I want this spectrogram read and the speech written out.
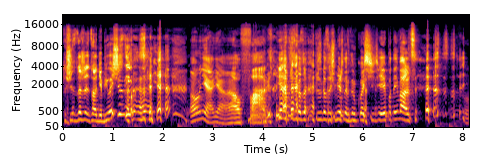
To się zdarzy, co, nie biłeś się z nim? O nie, nie, oh fuck. Nie, wszystko, co, wszystko, co śmieszne w tym questie dzieje po tej walce. O.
